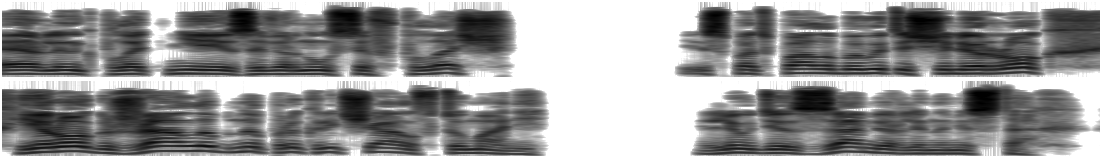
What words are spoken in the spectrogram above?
Эрлинг плотнее завернулся в плащ. Из-под палубы вытащили рог, и рог жалобно прокричал в тумане. Люди замерли на местах,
